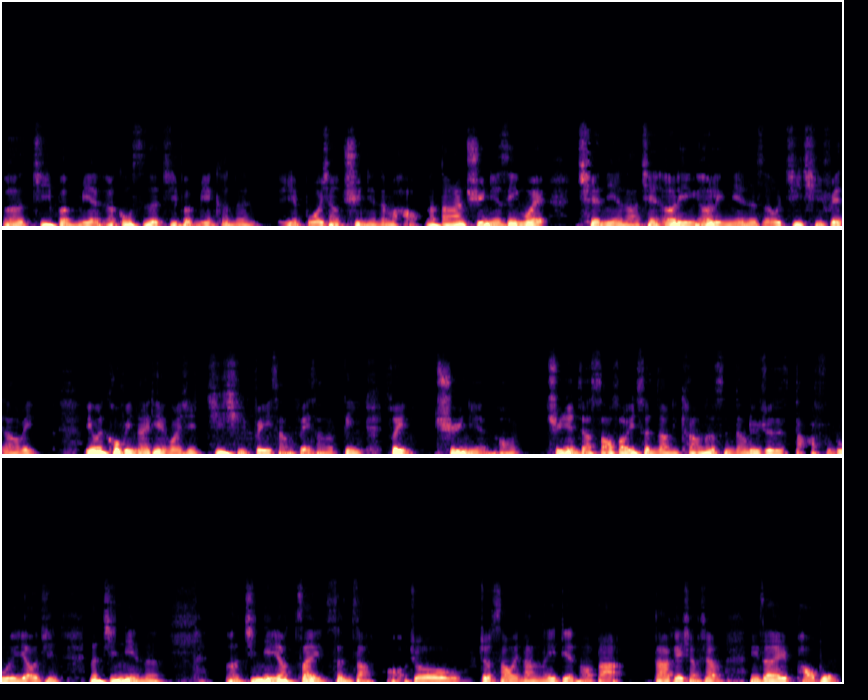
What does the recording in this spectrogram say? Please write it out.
呃，基本面，呃，公司的基本面可能也不会像去年那么好。那当然，去年是因为前年啊，前二零二零年的时候，基期非常微。因为 COVID-19 的关系，基期非常非常的低，所以去年哦，去年只要稍稍一成长，你看到那个成长率就是大幅度的跃进。那今年呢，呃，今年要再成长哦，就就稍微难了一点哦。大家大家可以想象，你在跑步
